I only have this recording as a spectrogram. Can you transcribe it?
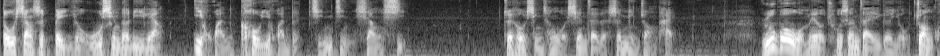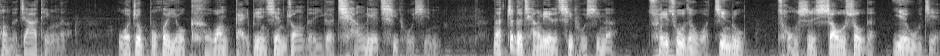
都像是被一个无形的力量一环扣一环的紧紧相系，最后形成我现在的生命状态。如果我没有出生在一个有状况的家庭呢，我就不会有渴望改变现状的一个强烈企图心。那这个强烈的企图心呢，催促着我进入从事销售的业务界。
